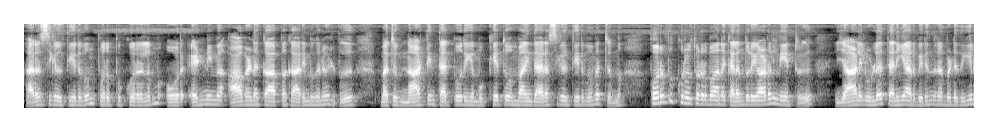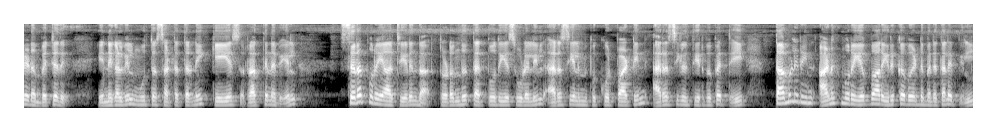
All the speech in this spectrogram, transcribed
அரசியல் தீர்வும் பொறுப்புக்கூறலும் ஓர் எண்ணிம ஆவண காப்பக அறிமுக நிகழ்வு மற்றும் நாட்டின் தற்போதைய முக்கியத்துவம் வாய்ந்த அரசியல் தீர்வு மற்றும் பொறுப்புக்குரல் தொடர்பான கலந்துரையாடல் நேற்று யாழில் உள்ள தனியார் விருந்தினர் விடுதியில் இடம்பெற்றது. இந்நிகழ்வில் மூத்த சட்டத்தரணி கே எஸ் ரத்தினவேல் சிறப்புரையாற்றியிருந்தார். தொடர்ந்து தற்போதைய சூழலில் அரசியலமைப்பு கோட்பாட்டின் அரசியல் தீர்வு பற்றி தமிழரின் அணுகுமுறை எவ்வாறு இருக்க வேண்டும் என்ற தலைப்பில்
